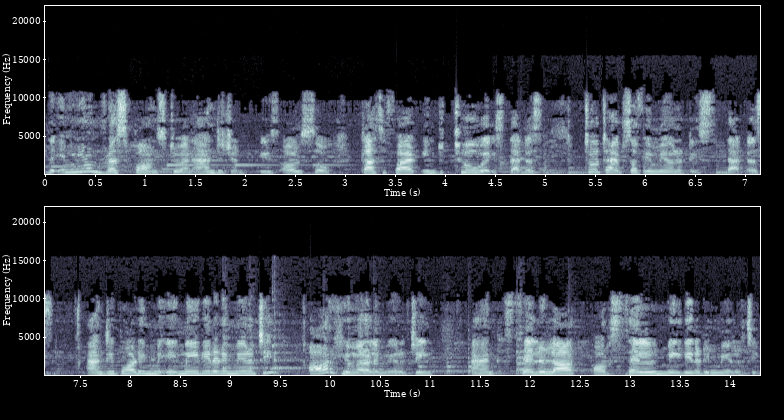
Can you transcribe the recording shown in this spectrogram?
the immune response to an antigen is also classified into two ways, that is, two types of immunities, that is, antibody mediated immunity or humoral immunity and cellular or cell mediated immunity.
